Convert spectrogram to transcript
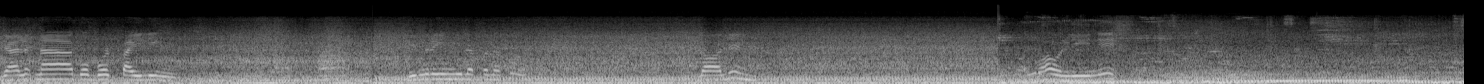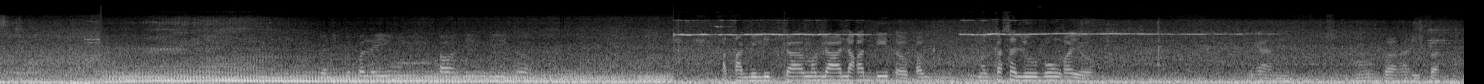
Naglalat na board piling. Binrain nila pala to. Lalim. Wow, linis. Ganito pala yung fountain dito. Katagilid ka maglalakad dito pag magkasalubong kayo. Yan. Mga bahay pa.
